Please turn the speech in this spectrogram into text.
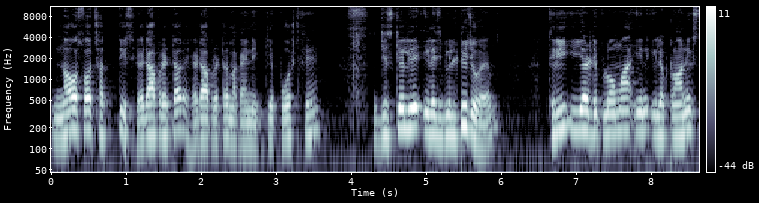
936 head operator head operator mechanic के पोस्ट थे, जिसके लिए एलिजिबिलिटी जो है three year diploma in electronics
